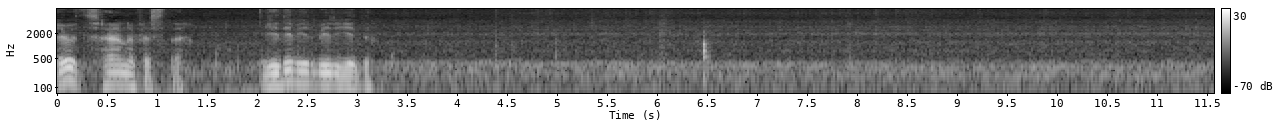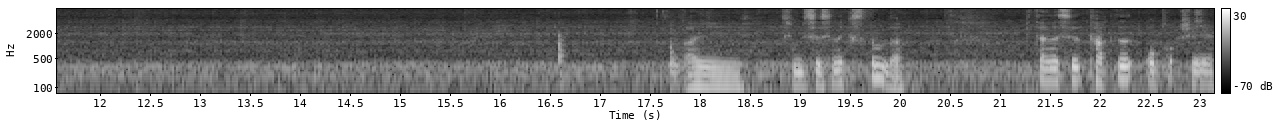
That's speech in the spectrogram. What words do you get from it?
Evet her nefeste. 7 1 1 7. Ay şimdi sesini kıstım da. Bir tanesi taktı o şeye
